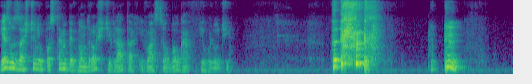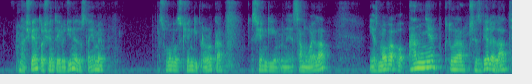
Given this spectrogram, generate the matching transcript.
Jezus zaś czynił postępy w mądrości, w latach i w łasce u Boga i u ludzi. Na święto świętej rodziny dostajemy słowo z księgi proroka, z księgi y, Samuela. Jest mowa o Annie, która przez wiele lat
